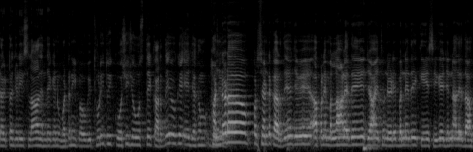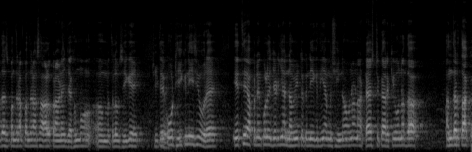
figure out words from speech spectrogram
ਡਾਕਟਰ ਜਿਹੜੀ ਸਲਾਹ ਦਿੰਦੇ ਕਿ ਇਹਨੂੰ ਵੱਢਣੀ ਪਊਗੀ ਥੋੜੀ ਤੁਸੀਂ ਕੋਸ਼ਿਸ਼ ਉਸ ਤੇ ਕਰਦੇ ਹੋ ਕਿ ਇਹ ਜ਼ਖਮ 100% ਕਰਦੇ ਆ ਜਿਵੇਂ ਆਪਣੇ ਮੱਲਾਂ ਵਾਲੇ ਦੇ ਜਾਂ ਇਥੋਂ ਨੇੜੇ ਬੰਨੇ ਦੇ ਕੇਸ ਸੀਗੇ ਜਿਨ੍ਹਾਂ ਦੇ 10 10 15 15 ਸਾਲ ਪੁਰਾਣੇ ਜ਼ਖਮ ਮਤਲਬ ਸੀਗੇ ਤੇ ਉਹ ਠੀਕ ਨਹੀਂ ਸੀ ਹੋ ਰਹੇ। ਇੱਥੇ ਆਪਣੇ ਕੋਲੇ ਜਿਹੜੀਆਂ ਨਵੀਂ ਤਕਨੀਕ ਦੀਆਂ ਮਸ਼ੀਨਾਂ ਉਹਨਾਂ ਨਾਲ ਟੈਸਟ ਕਰਕੇ ਉਹਨਾਂ ਦਾ ਅੰਦਰ ਤੱਕ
